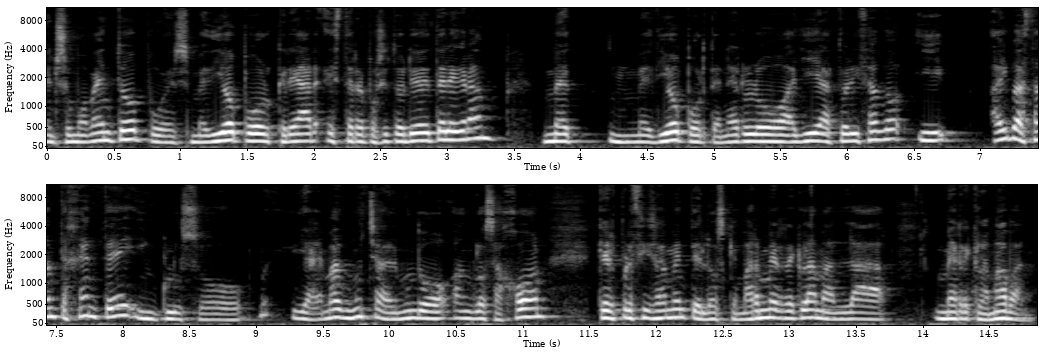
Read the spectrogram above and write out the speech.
en su momento, pues me dio por crear este repositorio de Telegram, me, me dio por tenerlo allí actualizado y hay bastante gente, incluso, y además mucha del mundo anglosajón, que es precisamente los que más me reclaman la. me reclamaban,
